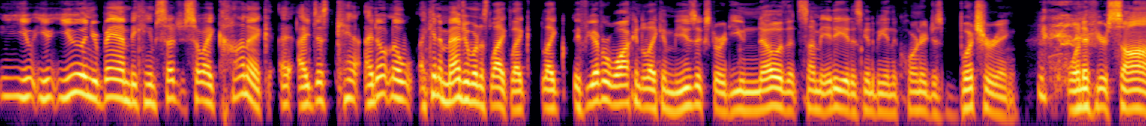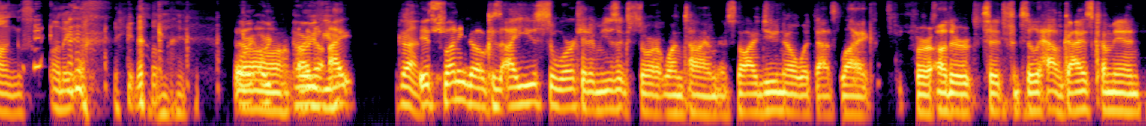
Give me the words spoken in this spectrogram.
you, you, you and your band became such so iconic. I, I just can't, I don't know, I can't imagine what it's like. Like, like if you ever walk into like a music store, do you know that some idiot is going to be in the corner just butchering one of your songs on a, you know? Or, or, uh, or you, I, it's funny though, because I used to work at a music store at one time, and so I do know what that's like for other to to have guys come in,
